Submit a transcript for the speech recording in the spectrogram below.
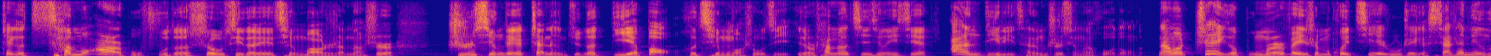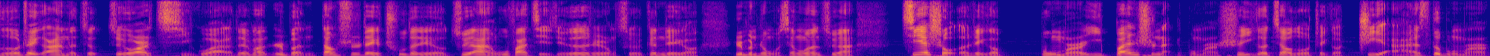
这个参谋二部负责收集的这些情报是什么呢？是执行这个占领军的谍报和情报收集，也就是他们要进行一些暗地里才能执行的活动的。那么这个部门为什么会介入这个下山定则这个案子，就就有点奇怪了，对吗？日本当时这出的这个罪案无法解决的这种，所以跟这个日本政府相关的罪案接手的这个部门一般是哪个部门？是一个叫做这个 GS 的部门，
